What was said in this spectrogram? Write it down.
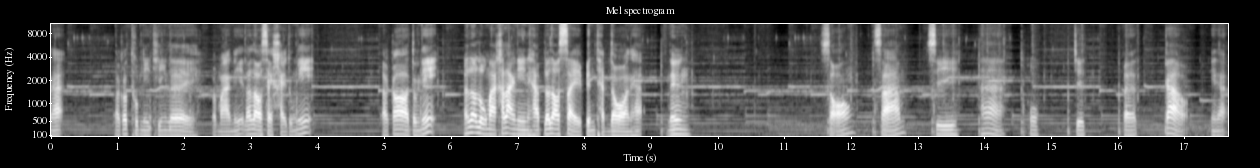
นะแล้วก็ทุบนี้ทิ้งเลยประมาณนี้แล้วเราใส่ไข่ตรงนี้ แล้วก็ตรงนี้แล้วเราลงมาข้างล่างนี้นะครับ แล้วเราใส่เป็นแถบดอนนะฮะหนึ่งสองสามสี่ห้าหกเจ็ดแปดเก้านี่นะ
